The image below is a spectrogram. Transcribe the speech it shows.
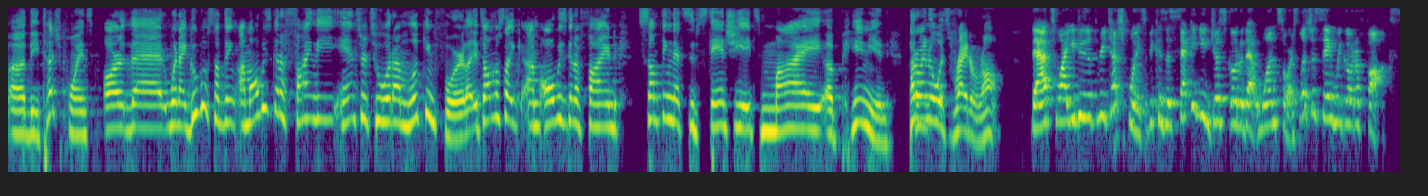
uh, the touch points are that when I Google something, I'm always going to find the answer to what I'm looking for. Like it's almost like I'm always going to find something that substantiates my opinion. How do I know what's right or wrong? That's why you do the three touch points because the second you just go to that one source, let's just say we go to Fox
